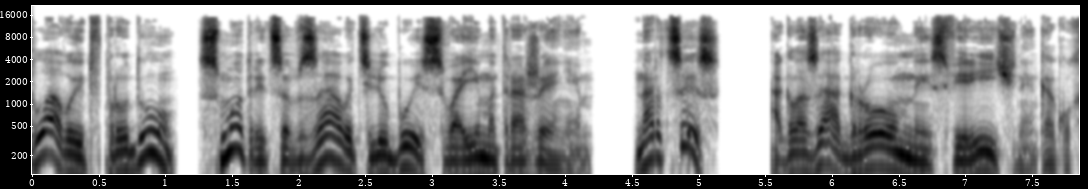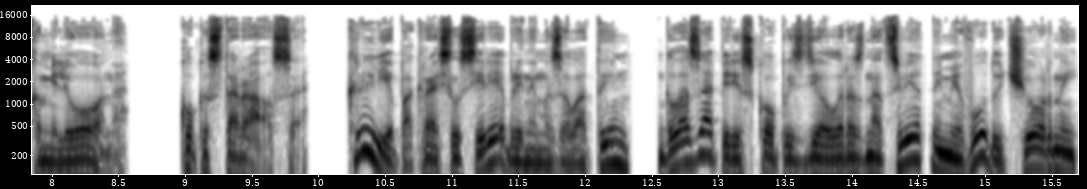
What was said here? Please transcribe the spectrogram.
Плавает в пруду, смотрится в заводь, любой своим отражением. Нарцисс, а глаза огромные, сферичные, как у хамелеона. Кока старался. Крылья покрасил серебряным и золотым, глаза перископы сделал разноцветными, воду черной,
